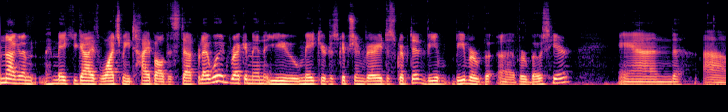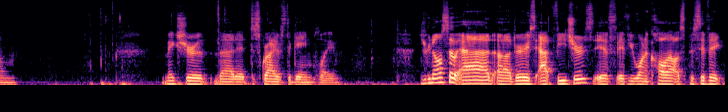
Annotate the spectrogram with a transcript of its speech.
I'm not going to make you guys watch me type all this stuff, but I would recommend that you make your description very descriptive, be, be uh, verbose here, and um, make sure that it describes the gameplay. You can also add uh, various app features if, if you want to call out specific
